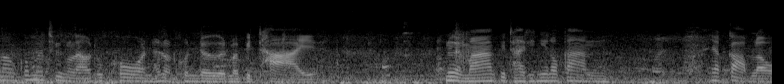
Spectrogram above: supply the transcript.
เราก็มาถึงแล้วทุกคนถนนคนเดินมาปิดท้าย เหนื่อยมากปิดท้ายที่นี่แล้วกัน อยากกลับแล้ว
